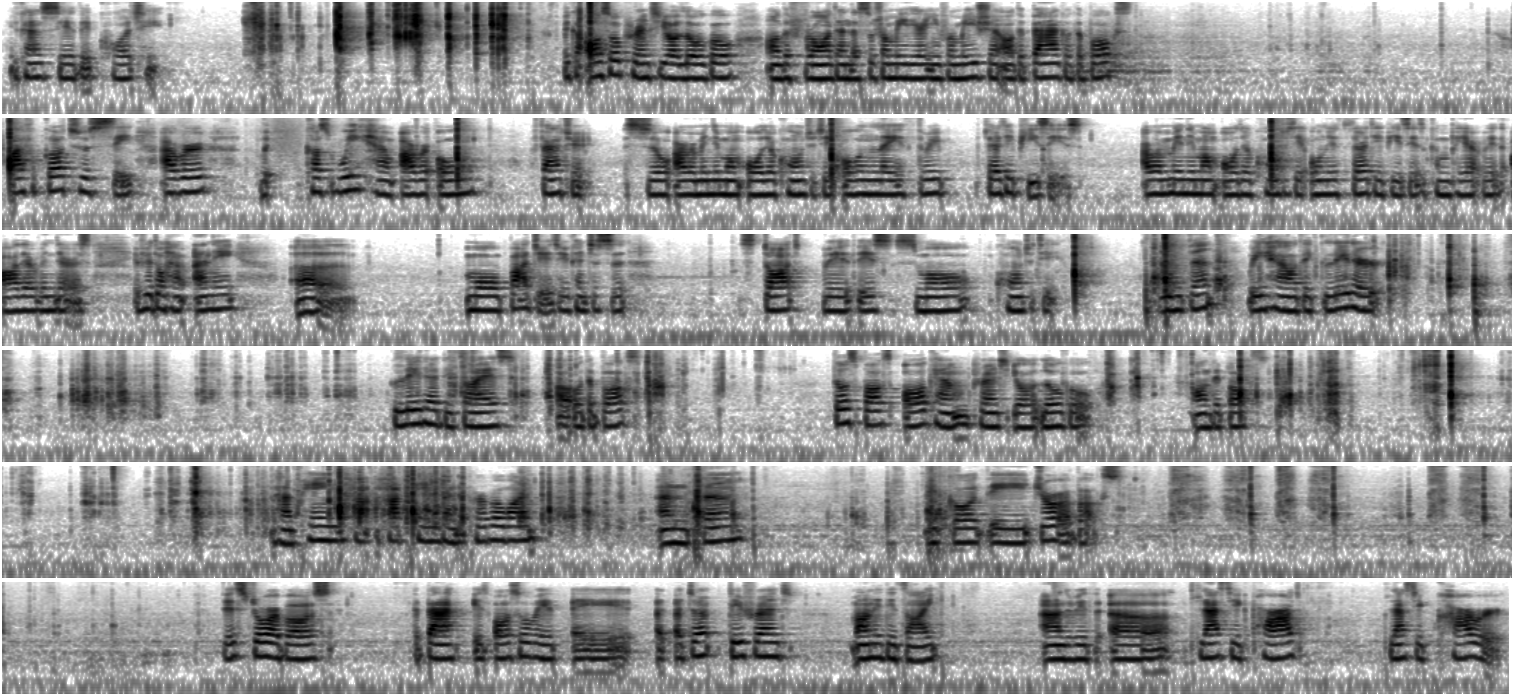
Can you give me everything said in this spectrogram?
You can see the quality. You can also print your logo on the front and the social media information on the back of the box. I forgot to say our, because we have our own factory, so our minimum order quantity only three, 30 pieces. Our minimum order quantity only 30 pieces compared with other vendors. If you don't have any uh, more budget, you can just start with this small quantity. And then we have the glitter glitter designs of the box. Those box all can print your logo on the box. We have pink, hot, hot pink, and the purple one and then we got the drawer box. This drawer box, the back is also with a, a, a different money design and with a plastic part, plastic cover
